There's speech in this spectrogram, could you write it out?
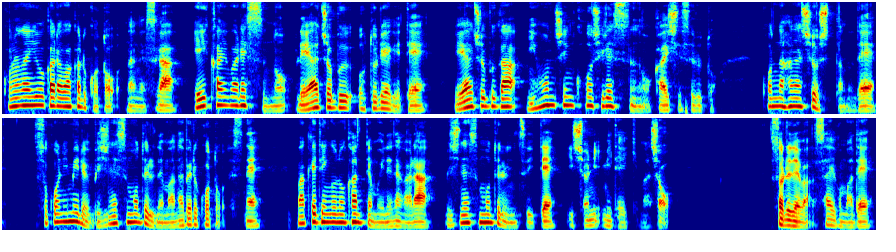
この内容からわかることなんですが、英会話レッスンのレアジョブを取り上げて、レアジョブが日本人講師レッスンを開始すると、こんな話を知ったので、そこに見るビジネスモデルで学べることをですね、マーケティングの観点も入れながらビジネスモデルについて一緒に見ていきましょう。それでは最後まで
